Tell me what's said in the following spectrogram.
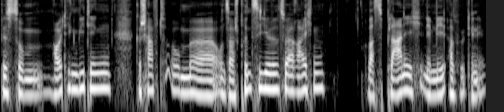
bis zum heutigen Meeting geschafft, um äh, unser Sprintziel zu erreichen? Was plane ich in dem, also den,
